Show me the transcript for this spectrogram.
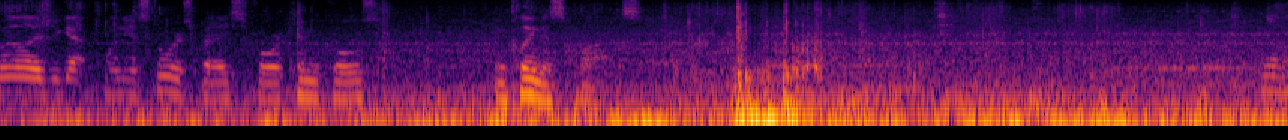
well as you got plenty of storage space for chemicals and cleaning supplies. Here on the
